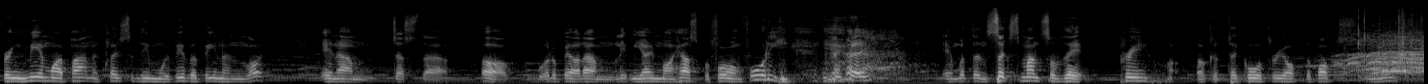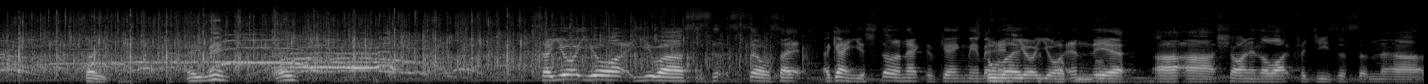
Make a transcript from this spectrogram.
bring me and my partner closer than we've ever been in life, and um, just uh, oh, what about um, let me own my house before I'm 40, you know? and within six months of that prayer, I could tick all three off the box, you know. So, amen. Oh. So you're you're you are st- still so again you're still an active gang member Still and you're you're in there uh, uh, shining the light for Jesus and uh,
